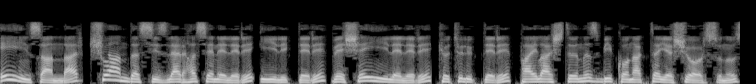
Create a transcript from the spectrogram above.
Ey insanlar, şu anda sizler haseneleri, iyilikleri ve şeyileleri, kötülükleri, paylaştığınız bir konakta yaşıyorsunuz,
